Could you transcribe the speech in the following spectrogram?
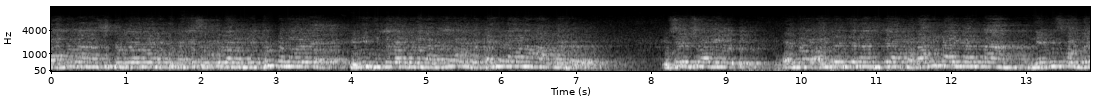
ನರಸಿಂಹಪುರಿ ಅವರು ಮತ್ತು ಗಣೇಶ್ ಹುಟ್ಟೂರು ನೇತೃತ್ವದವರೇ ಇಡೀ ಜಿಲ್ಲೆಯೊಳಗಡೆ ನಾವೆಲ್ಲ ಒಂದು ತಂಡಗಳನ್ನ ಮಾಡಿಕೊಂಡು ವಿಶೇಷವಾಗಿ ಒಂದು ಐದೈದು ಜನ ಜಿಲ್ಲೆಯ ಪದಾಧಿಕಾರಿಗಳನ್ನ ನೇಮಿಸಿಕೊಂಡು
